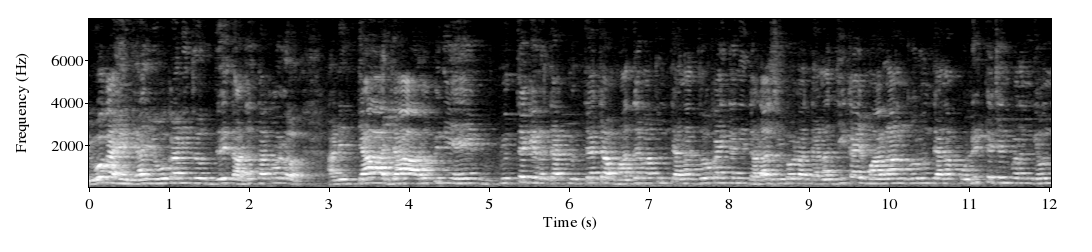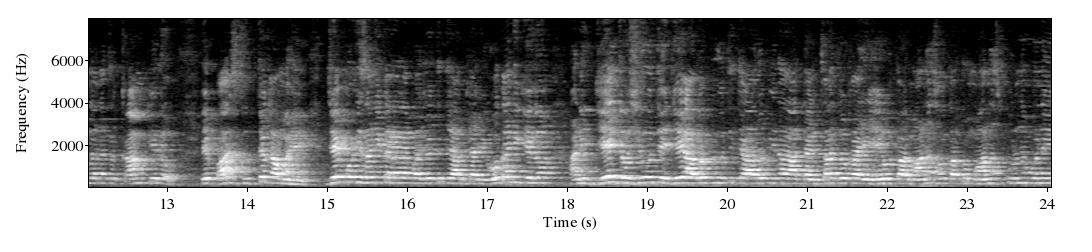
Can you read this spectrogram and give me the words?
युवक आहेत या युवकांनी जो जे धाडस दाखवलं आणि त्या ज्या आरोपीने हे कृत्य केलं त्या कृत्याच्या माध्यमातून त्यांना जो काही त्यांनी धडा शिकवला त्यांना जी काही मारहाण करून त्यांना पोलीस स्टेशनपर्यंत घेऊन जाण्याचं काम केलं हे फार स्तुत्य काम आहे. जे पोलिसांनी करायला पाहिजे होते ते आमच्या युवकांनी केलं. आणि जे दोषी होते जे आरोपी होते त्या आरोपींना त्यांचा जो काही हे होता मानस होता तो मानस पूर्णपणे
